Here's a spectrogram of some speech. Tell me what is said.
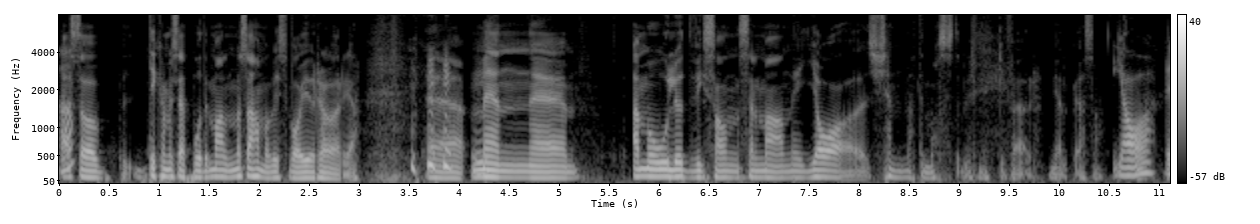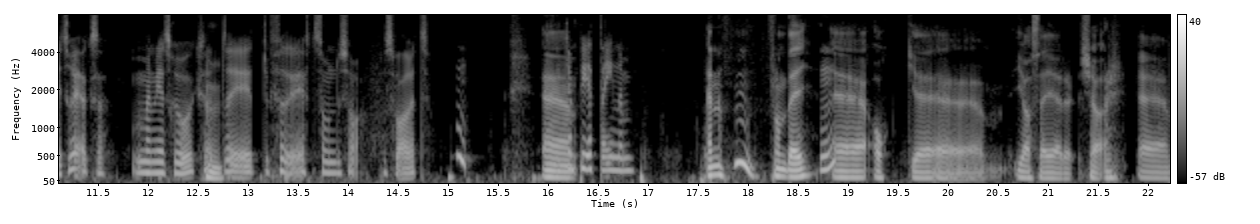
Ja. Alltså, det kan man säga att både Malmös och Hammarbys var ju röriga. Eh, men eh, Amo, Ludvigsson, Selmani, jag känner att det måste bli för mycket för Mjällby alltså. ja, det tror jag också. Men jag tror också Mm. att det är, för, eftersom du sa, försvaret. Eh, kan peta in en... en hmm från dig, Mm. eh, och eh, jag säger kör. Eh,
